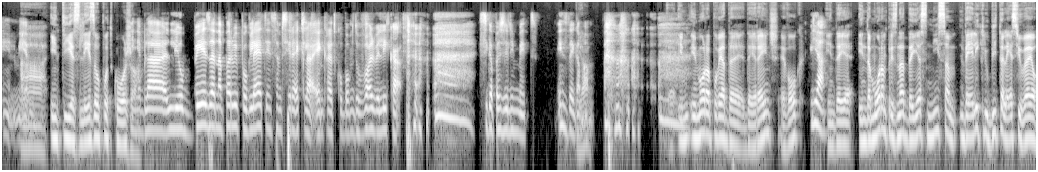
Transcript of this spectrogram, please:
In, je, A, in ti je zlezel pod kožo. Je bila ljubezen na prvi pogled, in sem si rekla, enkrat, ko bom dovolj velika, si ga pa želim imeti. In zdaj ga ja. imam. In, in moram povedati, da je, da je range, evok. Ja. In, in da moram priznati, da jaz nisem velik ljubitelj SUV-jev,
